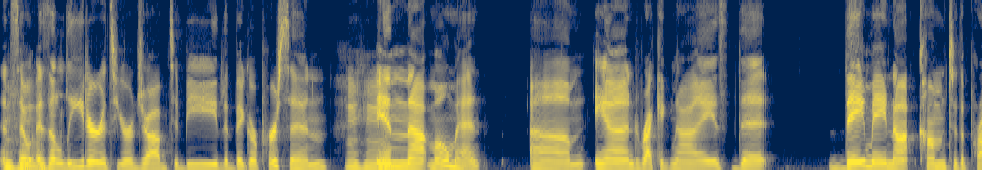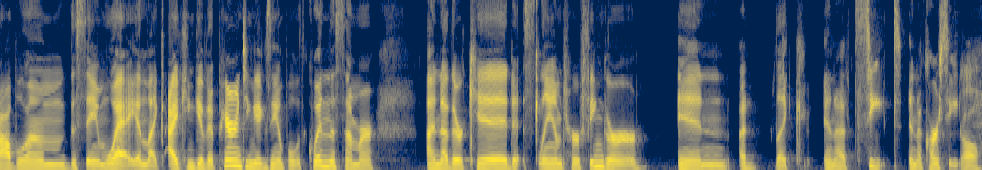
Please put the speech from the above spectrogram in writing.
And mm-hmm. so, as a leader, it's your job to be the bigger person mm-hmm. in that moment um, and recognize that they may not come to the problem the same way. And like, I can give a parenting example with Quinn this summer. Another kid slammed her finger in a like in a seat in a car seat. Oh.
